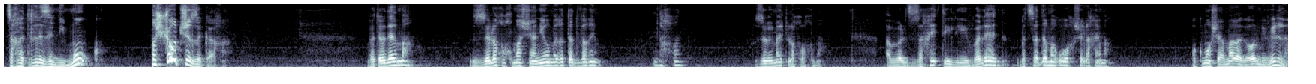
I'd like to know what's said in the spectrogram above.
צריך לתת לזה נימוק? פשוט שזה ככה. ואתה יודע מה? זה לא חוכמה שאני אומר את הדברים. נכון, זה באמת לא חוכמה. אבל זכיתי להיוולד בצד המרוח של החמא. או כמו שאמר הגאון מווילנה,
